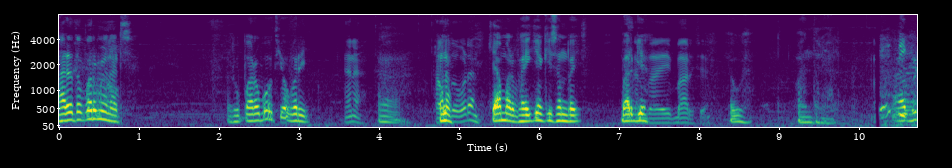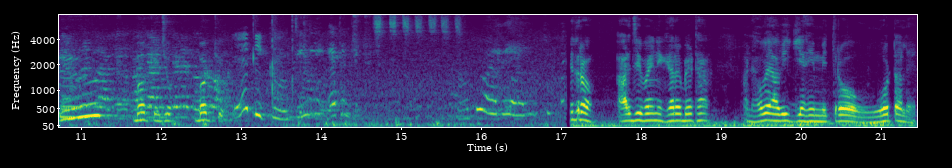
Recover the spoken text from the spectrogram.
મારે તો પરમેનન્ટ છે. રૂપારો બહુ થયો ફરી. હે ને? હા. કે અમાર ક્યાં મારા ભાઈ? ક્યાં કિશનભાઈ? બાર ગયા? ભાઈ બાર છે. એવું? વાંધો નહીં હાલ. બકે જો બકે. એ દીકુ મિત્રો આરજીભાઈ ની ઘરે બેઠા. અને હવે આવી ગયા અહીં મિત્રો હોટલે.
